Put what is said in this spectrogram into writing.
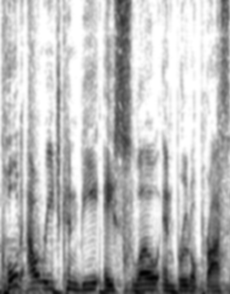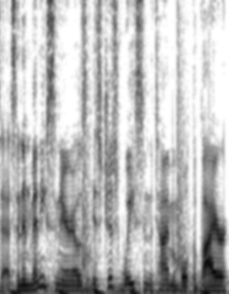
Cold outreach can be a slow and brutal process, and in many scenarios, it's just wasting the time of both the buyer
